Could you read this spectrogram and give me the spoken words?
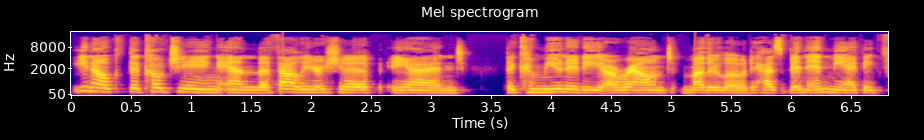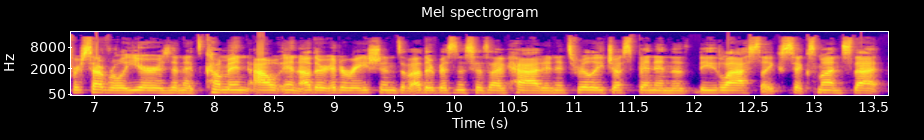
you know, the coaching and the thought leadership and the community around Motherload has been in me, I think, for several years. And it's coming out in other iterations of other businesses I've had. And it's really just been in the, the last like six months that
